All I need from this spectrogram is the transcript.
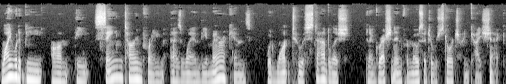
Why would it be on the same time frame as when the Americans would want to establish an aggression in Formosa to restore Chiang Kai shek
